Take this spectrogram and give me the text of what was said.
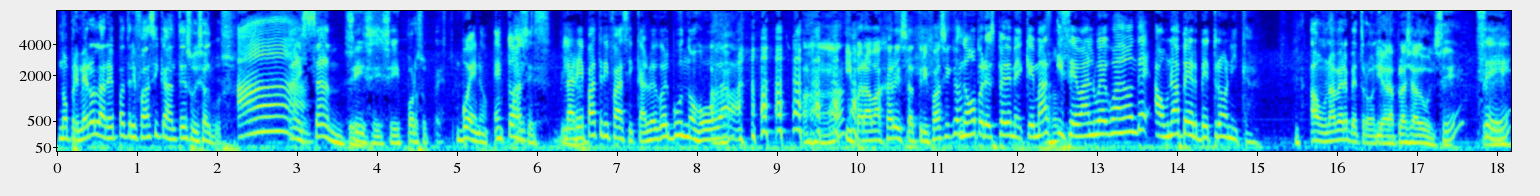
No, primero la arepa trifásica antes de subirse al bus. Ah. Es antes. Sí, sí, sí, por supuesto. Bueno, entonces, Antes, la arepa trifásica, luego el bus no joda. Ajá. ¿Y para bajar esa trifásica? No, pero espéreme, ¿qué más? Y se van luego a dónde? A una berbetrónica. A una verbetrónica. Y a la playa dulce. ¿Sí? Sí.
